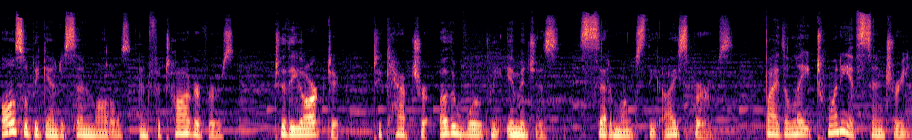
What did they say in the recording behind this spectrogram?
also began to send models and photographers to the Arctic to capture otherworldly images set amongst the icebergs. By the late 20th century,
